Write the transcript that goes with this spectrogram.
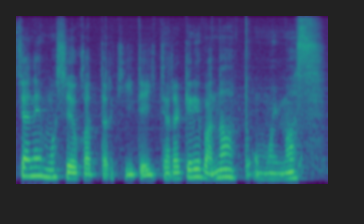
ちらねもしよかったら聞いていただければなと思います。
